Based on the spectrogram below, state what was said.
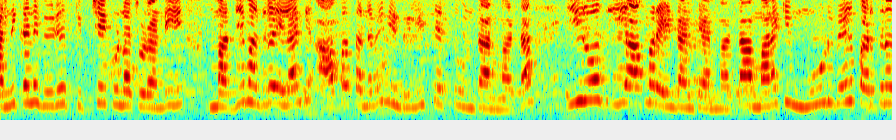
అందుకని వీడియో స్కిప్ చేయకుండా చూడండి. మధ్య మధ్యలో ఇలాంటి ఆఫర్స్ అనేవి నేను రిలీజ్ చేస్తూ ఉంటాను అనమాట ఈరోజు ఈ ఆఫర్ ఏంటంటే అనమాట మనకి మూడు వేలు పడుతున్న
